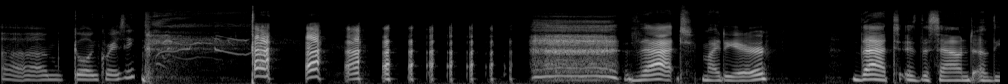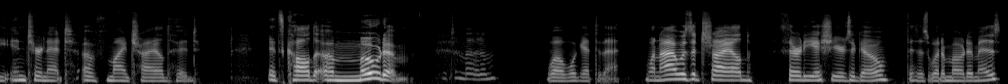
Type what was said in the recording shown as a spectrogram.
Um, going crazy? That, my dear, that is the sound of the internet of my childhood. It's called a modem. What's a modem? Well, we'll get to that. When I was a child, 30 ish years ago, this is what a modem is.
